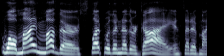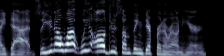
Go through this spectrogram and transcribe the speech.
Well, my mother slept with another guy instead of my dad. So you know what? We all do something different around here.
